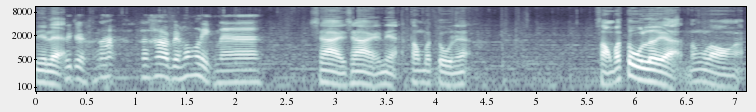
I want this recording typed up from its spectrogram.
นี่แหละ เฮ้ยแต่ข้างล่างข้างๆเป็นห้องเหล็กนะ ใช่ใช่เนี่ยต้องประตูเนี้ยสองประตูเลยอะ ต้องลองอะ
